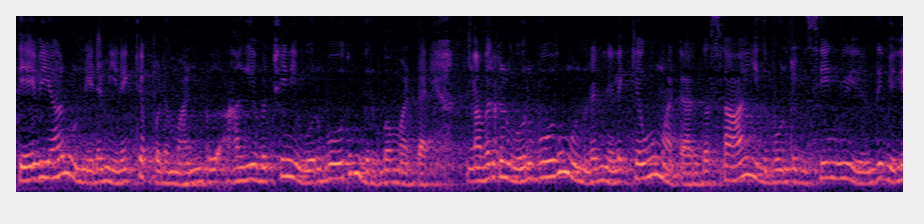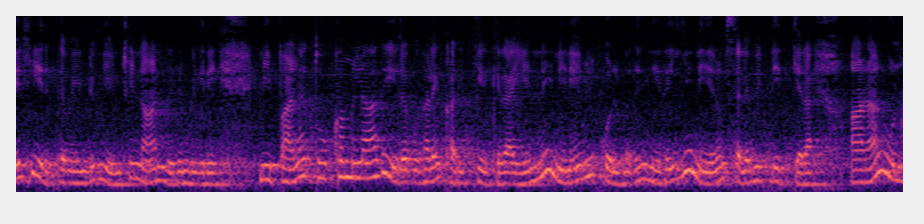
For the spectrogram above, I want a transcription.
தேவையால் உன்னிடம் இணைக்கப்படும் அன்பு ஆகியவற்றை நீ ஒருபோதும் விரும்ப மாட்டாய். அவர்கள் ஒருபோதும் உன்னுடன் நிலைக்கவும் மாட்டார்கள். சாய் இது போன்ற விஷயங்களில் இருந்து விலகி இருக்க வேண்டும் என்று நான் விரும்புகிறேன். நீ பல தூக்கமில்லாத இரவுகளை கழித்திருக்கிறாய். என்னை நினைவில் கொள்வதில் நிறைய நேரம் செலவிட்டிருக்கிறாய். ஆனால் உன்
